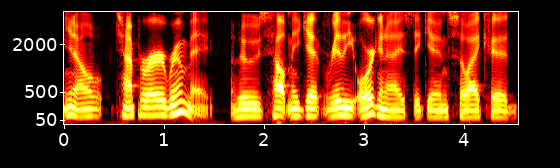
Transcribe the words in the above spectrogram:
you know temporary roommate who's helped me get really organized again, so I could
